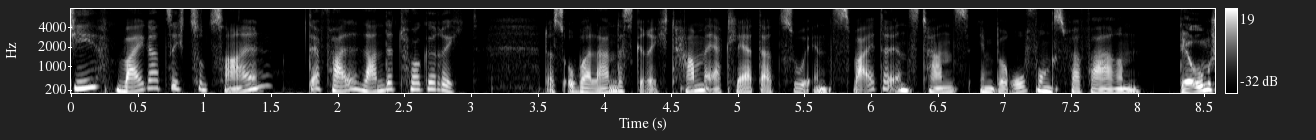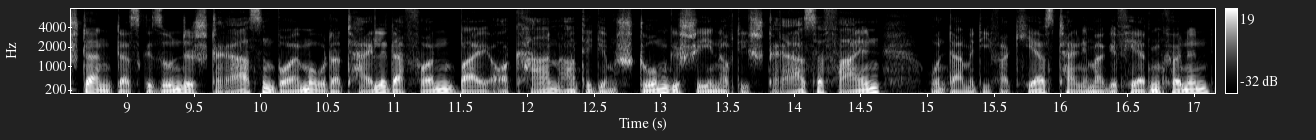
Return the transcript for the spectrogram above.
Die weigert sich zu zahlen, der Fall landet vor Gericht. Das Oberlandesgericht Hamm erklärt dazu in zweiter Instanz im Berufungsverfahren. Der Umstand, dass gesunde Straßenbäume oder Teile davon bei orkanartigem Sturmgeschehen auf die Straße fallen und damit die Verkehrsteilnehmer gefährden können,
